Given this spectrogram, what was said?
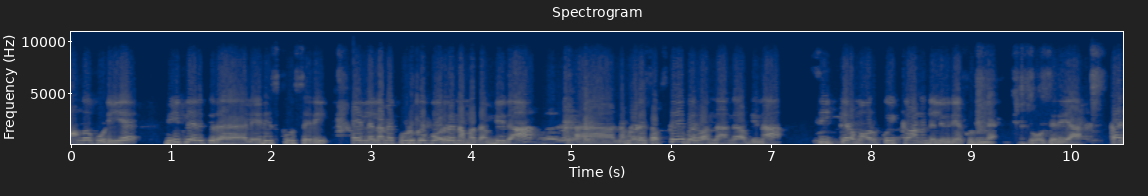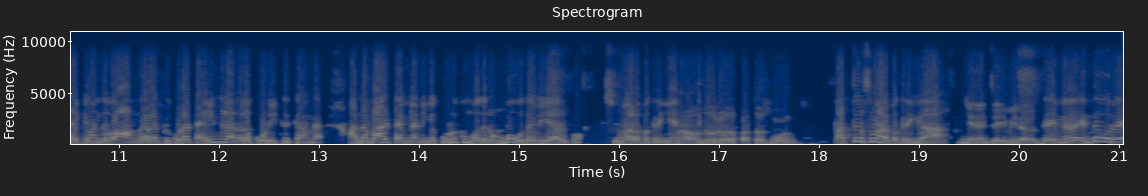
வாங்கக்கூடிய வீட்ல இருக்கிற லேடிஸ்க்கும் சரி எல்லாமே கொடுக்க போறது நம்ம தம்பி தான் நம்மளுடைய சப்ஸ்கிரைபர் வந்தாங்க அப்படின்னா சீக்கிரமா ஒரு குயிக்கான டெலிவரியா கொடுங்க. சரியா? கடைக்கு வந்து வாங்குறதுக்கு கூட டைம் இல்லாத அளவுக்கு ஓடிட்டு இருக்காங்க. அந்த மாதிரி டைம்ல நீங்க கொடுக்கும்போது ரொம்ப உதவியா இருக்கும். வேலை பாக்குறீங்க? நான் வந்து ஒரு பத்து வருஷம். பத்து வருஷமா வேலை பாக்குறீங்களா? ஜெய்மீரா ஜெயமீரா எந்த ஊரு?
